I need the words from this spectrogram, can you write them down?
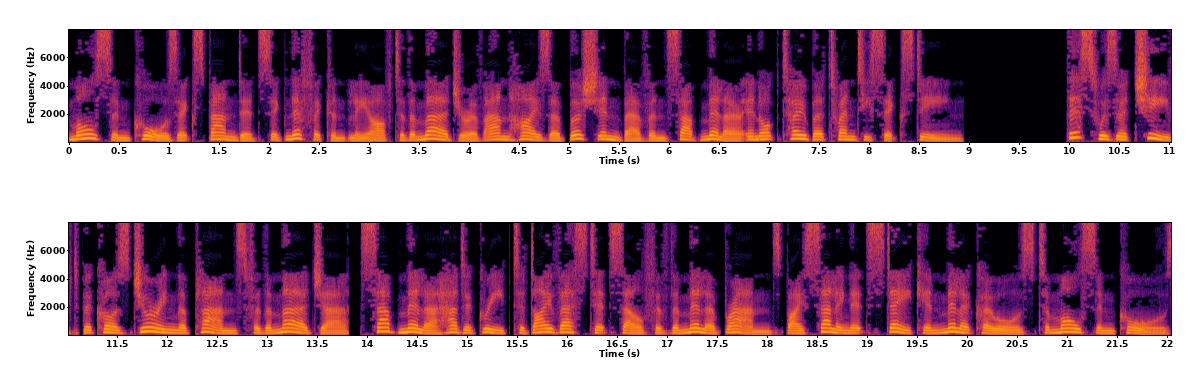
Molson Coors expanded significantly after the merger of Anheuser-Busch InBev and SABMiller in October 2016. This was achieved because during the plans for the merger, SABMiller had agreed to divest itself of the Miller brands by selling its stake in MillerCoors to Molson Coors.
